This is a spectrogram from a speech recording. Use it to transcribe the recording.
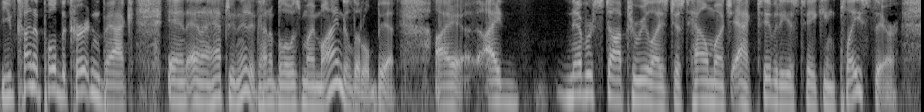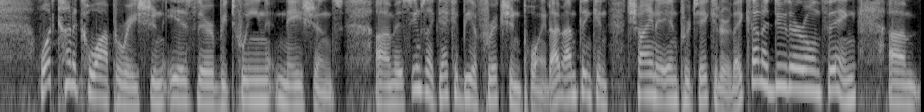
You've kind of pulled the curtain back, and, and I have to admit, it kind of blows my mind a little bit. I, I never stop to realize just how much activity is taking place there. What kind of cooperation is there between nations? Um, it seems like that could be a friction point. I'm, I'm thinking China in particular. They kind of do their own thing. Um,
